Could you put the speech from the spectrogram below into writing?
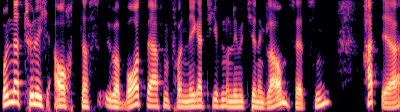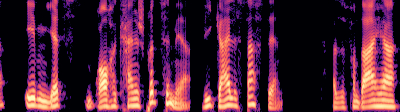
und natürlich auch das Überbordwerfen von negativen und limitierenden Glaubenssätzen, hat der eben jetzt, brauche keine Spritze mehr. Wie geil ist das denn? Also von daher,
